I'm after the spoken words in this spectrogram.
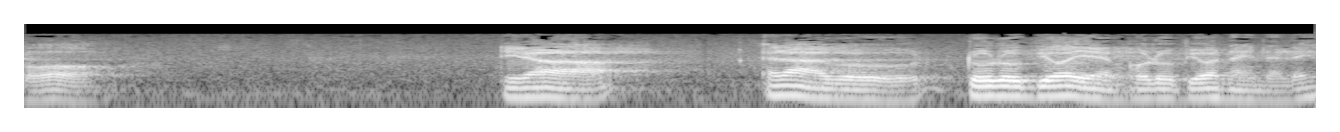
ပေါ့ဒီတော့အဲ့ဒါကိုတူတူပြောရင်ဘယ်လိုပြောနိုင်တယ်လဲ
